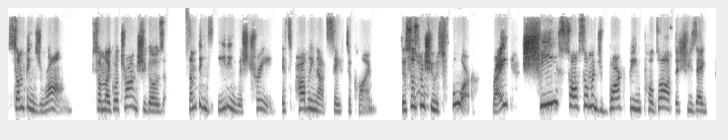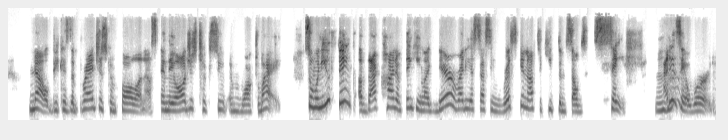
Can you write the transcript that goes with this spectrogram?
Something's wrong. So I'm like, What's wrong? She goes, Something's eating this tree. It's probably not safe to climb. This was when she was four right? She saw so much bark being pulled off that she's like, no, because the branches can fall on us. And they all just took suit and walked away. So when you think of that kind of thinking, like they're already assessing risk enough to keep themselves safe. Mm-hmm. I didn't mm-hmm. say a word.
